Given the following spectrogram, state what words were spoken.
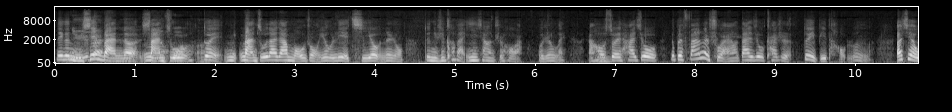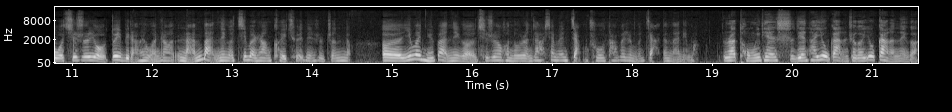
那个女性版的满足对满足大家某种又猎奇又那种对女性刻板印象之后啊，我认为，然后所以他就又被翻了出来，然后大家就开始对比讨论了，而且我其实有对比两篇文章，男版那个基本上可以确定是真的。呃，因为女版那个其实有很多人在下面讲出她为什么假在哪里嘛，比如说同一天时间他又干了这个又干了那个，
